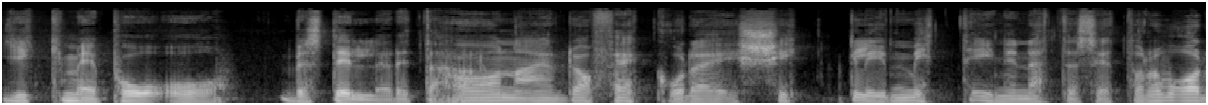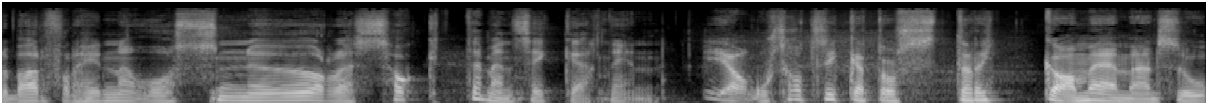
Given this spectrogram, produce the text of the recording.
gikk med på å bestille dette her. Å nei, da fikk hun det skikkelig midt inn i nettet sitt, og da var det bare for henne å snøre sakte, men sikkert inn. Ja, hun satt sikkert og strikka med mens hun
